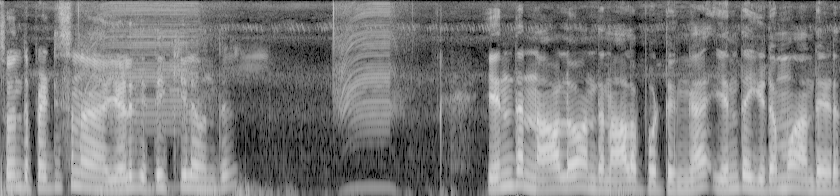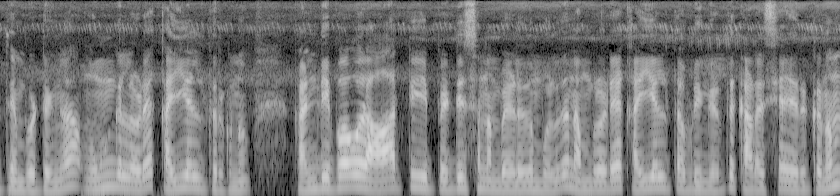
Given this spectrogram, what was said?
ஸோ இந்த பெட்டிஷனை எழுதிட்டு கீழே வந்து எந்த நாளோ அந்த நாளை போட்டுங்க எந்த இடமோ அந்த இடத்தையும் போட்டுங்க உங்களுடைய கையெழுத்து இருக்கணும். கண்டிப்பாக ஒரு ஆர்டி பெட்டிஷன் நம்ம எழுதும் பொழுது நம்மளுடைய கையெழுத்து அப்படிங்கிறது கடைசியாக இருக்கணும்.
